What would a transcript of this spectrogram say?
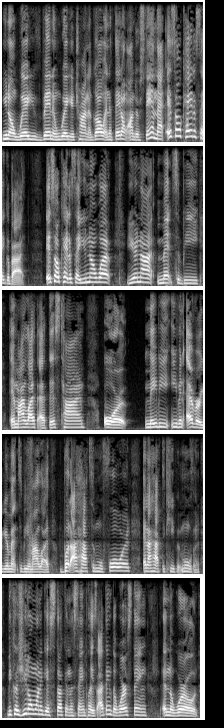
you know, where you've been and where you're trying to go and if they don't understand that, it's okay to say goodbye. It's okay to say, you know what? You're not meant to be in my life at this time, or maybe even ever you're meant to be in my life, but I have to move forward and I have to keep it moving because you don't want to get stuck in the same place. I think the worst thing in the world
